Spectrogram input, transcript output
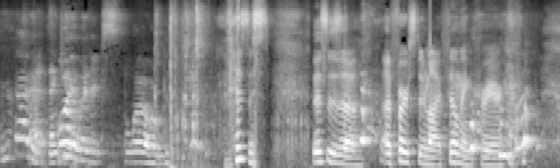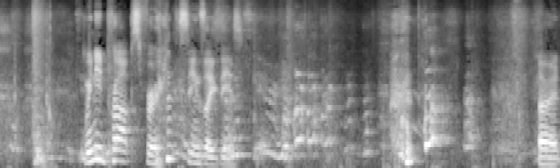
Alright, thank you. Toilet explode. This is this is a, a first in my filming career. We need props for scenes like these. All right,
